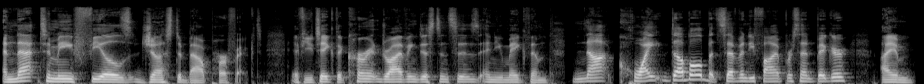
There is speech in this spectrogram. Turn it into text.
And that to me feels just about perfect. If you take the current driving distances and you make them not quite double, but 75% bigger, I am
